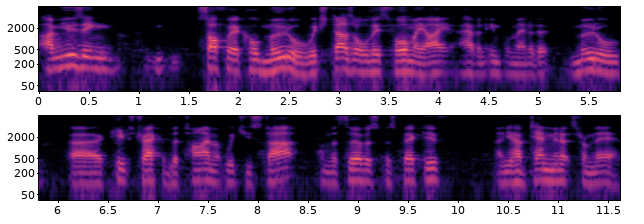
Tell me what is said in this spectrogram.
I'm using software called Moodle, which does all this for me. I haven't implemented it. Moodle uh, keeps track of the time at which you start from the service perspective, and you have 10 minutes from there.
